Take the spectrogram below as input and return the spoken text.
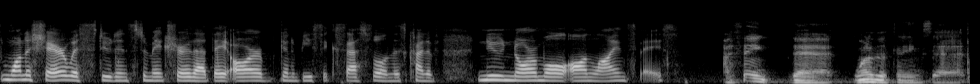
want to share with students to make sure that they are going to be successful in this kind of new normal online space? I think that one of the things that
